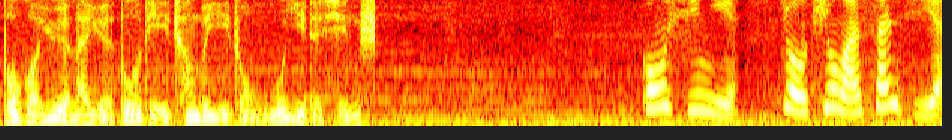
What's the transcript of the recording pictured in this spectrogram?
不过越来越多地成为一种无意的形式。恭喜你又听完三集。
